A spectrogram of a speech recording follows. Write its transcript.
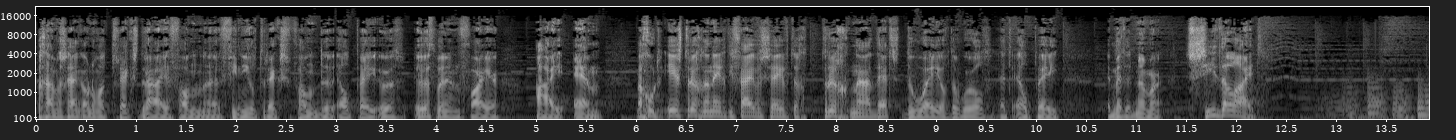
We gaan waarschijnlijk ook nog wat tracks draaien van uh, vinyltracks van de LP Earth, Wind and Fire, I Am. Maar goed, eerst terug naar 1975. Terug naar That's the Way of the World, het LP. Met het nummer See the Light. See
